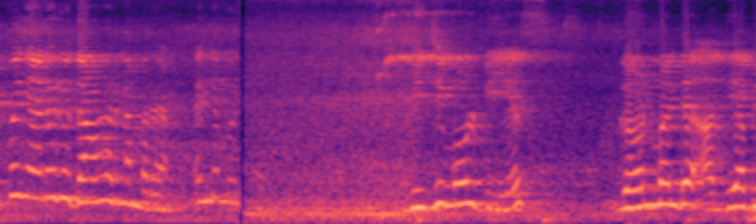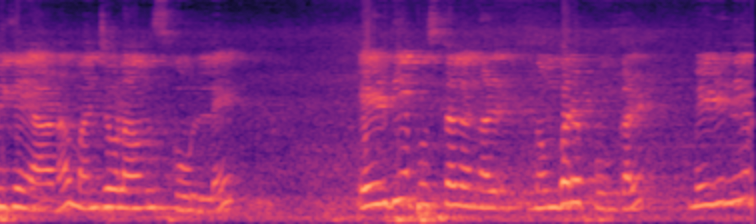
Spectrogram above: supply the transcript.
ഇപ്പം ഞാനൊരു ഉദാഹരണം പറയാം. എന്റെ വിജിമോൾ ബി എസ് ഗവൺമെന്റ് അധ്യാപികയാണ് മഞ്ചോളാം സ്കൂളിലെ. എഴുതിയ പുസ്തകങ്ങൾ നൊമ്പരപ്പൂക്കൾ മെഴുനീർ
